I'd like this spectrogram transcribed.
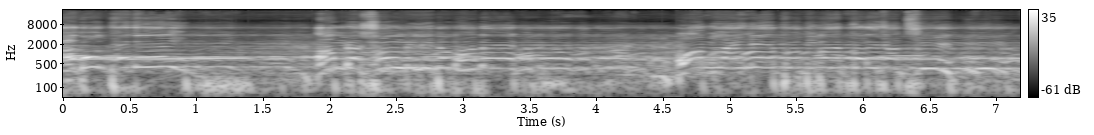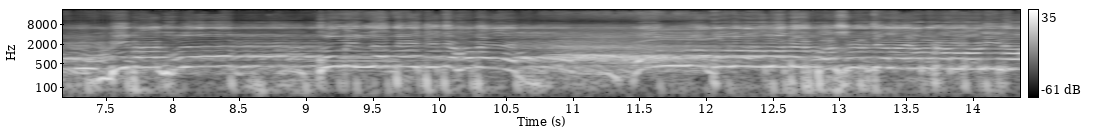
তখন থেকেই আমরা সম্মিলিতভাবে অনলাইনে প্রতিবাদ করে যাচ্ছি। বিভাগ হলে কুমিল্লাতেই দিতে হবে। অন্য কোনো আমাদের পাশের জেলায় আমরা মানি না।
